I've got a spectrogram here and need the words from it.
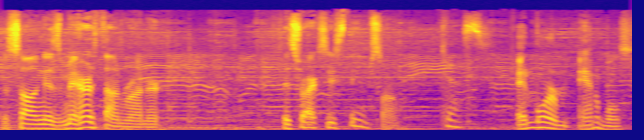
The song is Marathon Runner. It's Roxy's theme song. Yes. And more animals.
